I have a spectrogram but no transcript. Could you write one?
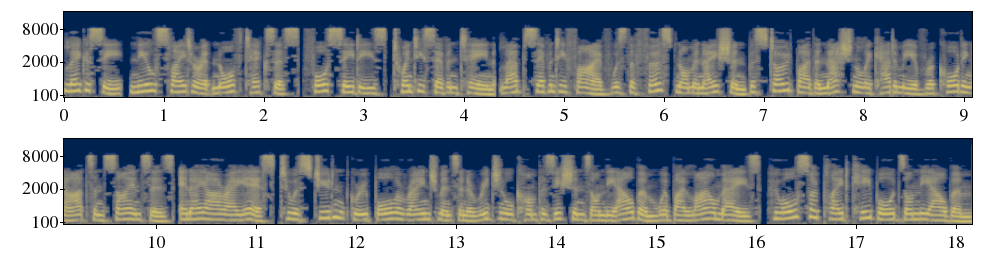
Legacy, Neil Slater at North Texas 4 CDs 2017 Lab 75 was the first nomination bestowed by the National Academy of Recording Arts and Sciences NARAS to a student group All arrangements and original compositions on the album were by Lyle Mays, who also played keyboards on the album.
